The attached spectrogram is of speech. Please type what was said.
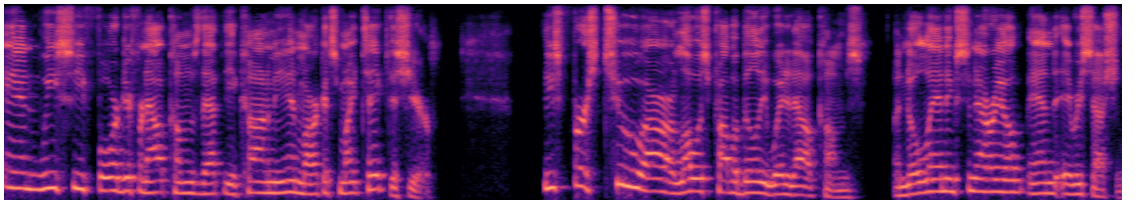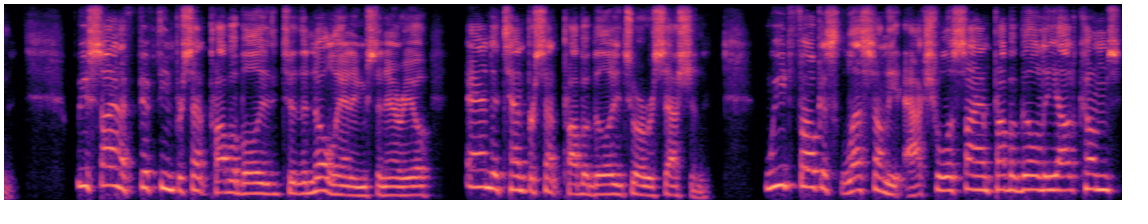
and we see four different outcomes that the economy and markets might take this year. These first two are our lowest probability weighted outcomes a no landing scenario and a recession. We assign a 15% probability to the no landing scenario and a 10% probability to a recession. We'd focus less on the actual assigned probability outcomes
